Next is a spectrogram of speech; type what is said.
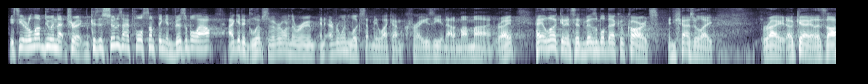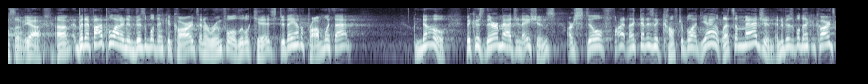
You see, I love doing that trick because as soon as I pull something invisible out, I get a glimpse of everyone in the room, and everyone looks at me like I'm crazy and out of my mind, right? Hey, look, and it's an invisible deck of cards. And you guys are like, Right, okay, that's awesome, yeah. Um, but if I pull out an invisible deck of cards in a room full of little kids, do they have a problem with that? No, because their imaginations are still fine. Like, that is a comfortable idea. Yeah, let's imagine an invisible deck of cards.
